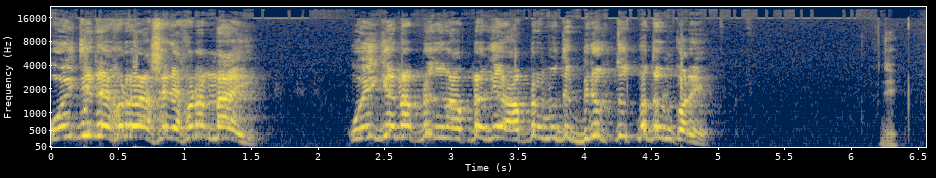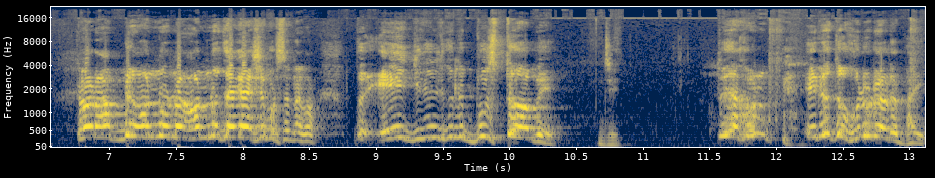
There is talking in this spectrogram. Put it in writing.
ওই দিন এখন আর আসেন এখন আর নাই। ওই জ্ঞান আপনার জন্য আপনাকে আপনার মধ্যে বিরক্তি উৎপাদন করে। জি। কারণ আপনি অন্য অন্য জায়গায় এসে পড়ছেন এখন। তো এই জিনিসগুলি বুঝতে হবে। জি। তুই এখন এটা তো হলো না রে ভাই।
